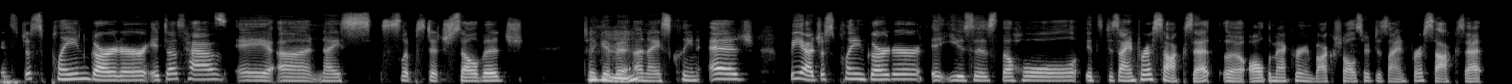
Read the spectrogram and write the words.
It's just plain garter. It does have a uh, nice slip stitch selvage to mm-hmm. give it mm-hmm. a nice clean edge. But yeah, just plain garter. It uses the whole, it's designed for a sock set. Uh, all the macaroon box shawls are designed for a sock set.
